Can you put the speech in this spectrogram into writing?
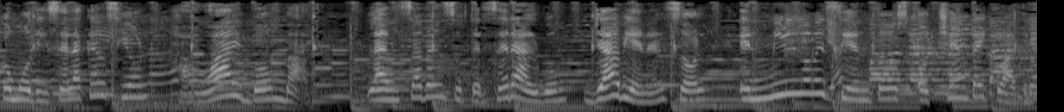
como dice la canción Hawaii Bombay, lanzada en su tercer álbum Ya viene el sol en 1984,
